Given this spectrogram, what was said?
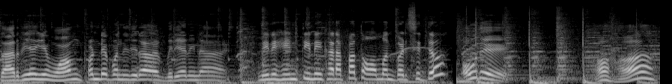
ಸರಿಯಾಗಿ ವಾಮ್ಕೊಂಡೆ ಬಂದಿದ್ದೀರಾ ಬಿರಿಯಾನಿನ? ನಿನ್ನ ಹೆಂಡ್ತಿನಿ ಕಣಪ್ಪ ತಗೊಂಬಂದ್ ಬಡಿಸಿದ್ದು? ಹೌದೇ. ಆಹಾ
